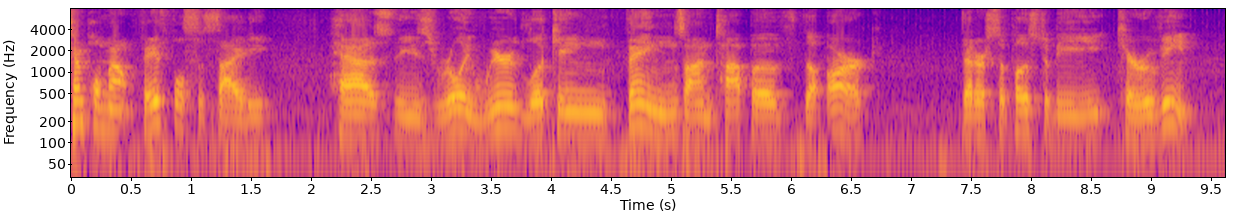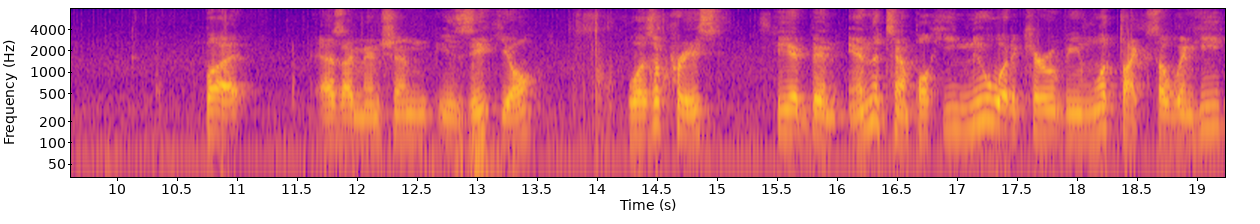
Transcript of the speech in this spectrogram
temple mount faithful society has these really weird looking things on top of the ark that are supposed to be cherubim but as i mentioned ezekiel was a priest he had been in the temple he knew what a cherubim looked like so when he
